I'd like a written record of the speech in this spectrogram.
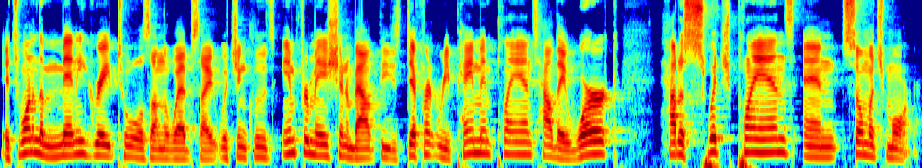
It's one of the many great tools on the website, which includes information about these different repayment plans, how they work, how to switch plans, and so much more.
